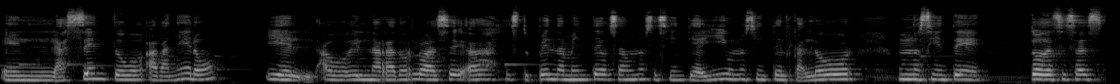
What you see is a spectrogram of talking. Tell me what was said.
el acento habanero y el, el narrador lo hace ah, estupendamente. O sea, uno se siente ahí, uno siente el calor, uno siente todas esas,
